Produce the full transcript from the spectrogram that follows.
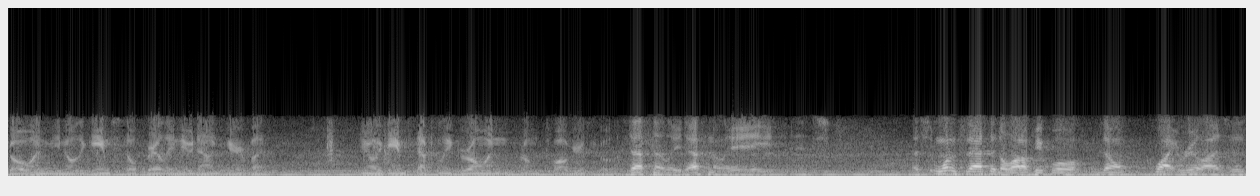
go, and you know the game's still fairly new down here, but. you know, the game's definitely growing from 12 years ago. Definitely, definitely. It's, it's one stats that a lot of people don't quite realize is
